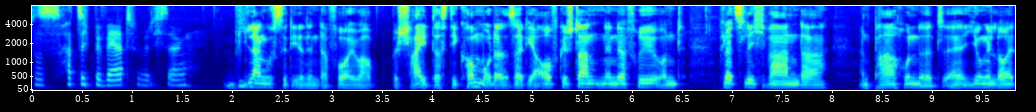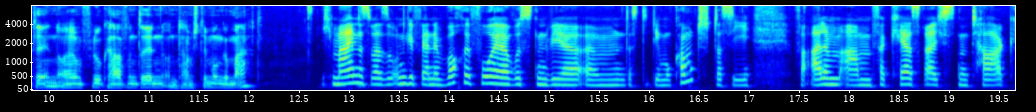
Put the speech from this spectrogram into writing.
das hat sich bewährt, würde ich sagen. Wie lange wusstet ihr denn davor überhaupt Bescheid, dass die kommen? Oder seid ihr aufgestanden in der Früh und plötzlich waren da ein paar hundert äh, junge Leute in eurem Flughafen drin und haben Stimmung gemacht? Ich meine, es war so ungefähr eine Woche vorher, wussten wir, ähm, dass die Demo kommt, dass sie vor allem am verkehrsreichsten Tag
